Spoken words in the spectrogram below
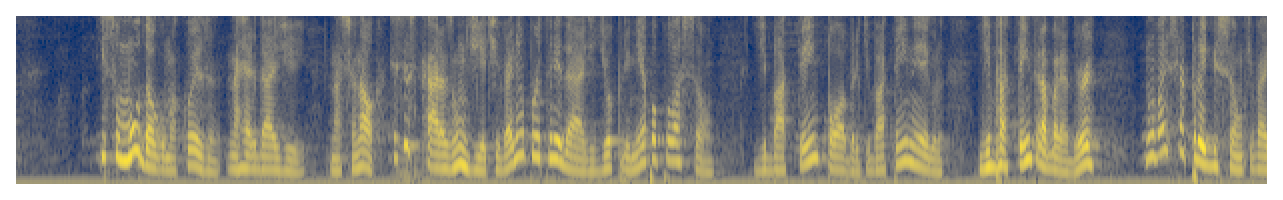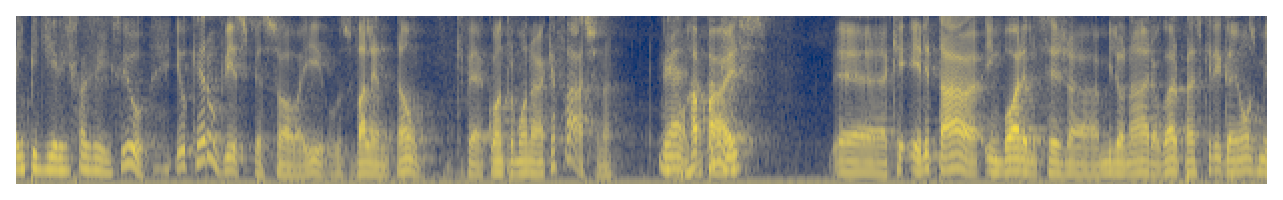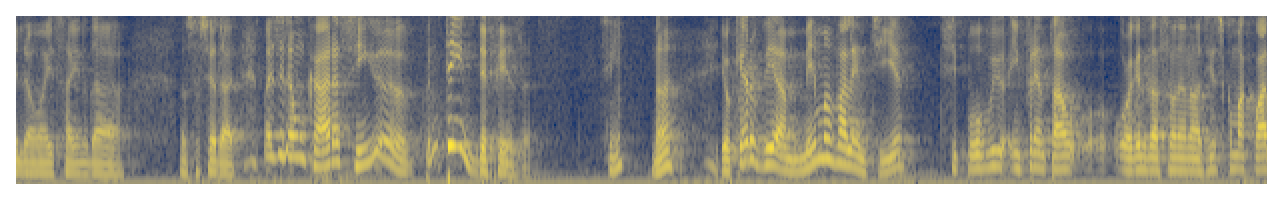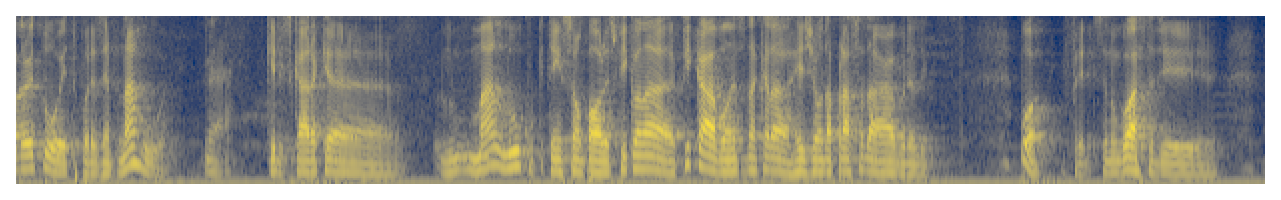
Isso muda alguma coisa na realidade nacional? Se esses caras um dia tiverem a oportunidade de oprimir a população, de bater em pobre, de bater em negro, de bater em trabalhador, não vai ser a proibição que vai impedir eles de fazer isso. Viu? Eu quero ver esse pessoal aí, os valentão, que é contra o monarca é fácil, né? É, um rapaz é, que ele tá, embora ele seja milionário agora, parece que ele ganhou uns milhões aí saindo da, da sociedade. Mas ele é um cara assim, eh, não tem defesa. Sim. Né? Eu quero ver a mesma valentia esse povo enfrentar a organização neonazista como a quadra 88, por exemplo, na rua. É. Aqueles caras que é maluco que tem em São Paulo, eles ficam lá, ficavam antes naquela região da Praça da Árvore ali. Pô, você não gosta de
